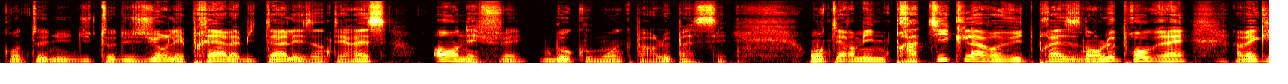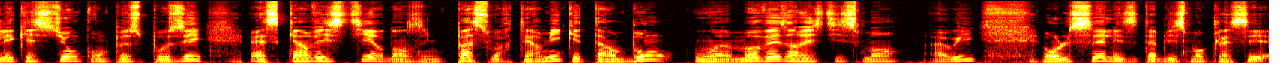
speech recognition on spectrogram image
compte tenu du taux d'usure, les prêts à l'habitat les intéressent en effet beaucoup moins que par le passé. On termine pratique la revue de presse dans le progrès avec les questions qu'on peut se poser. Est-ce qu'investir dans une passoire thermique est un bon ou un mauvais investissement? Ah oui, on le sait, les établissements classés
